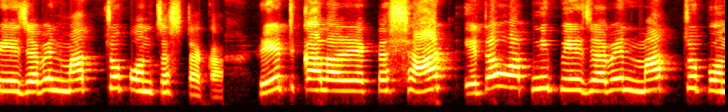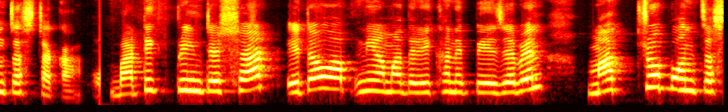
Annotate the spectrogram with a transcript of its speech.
পেয়ে যাবেন মাত্র পঞ্চাশ টাকা। রেড কালারের একটা শার্ট এটাও আপনি পেয়ে যাবেন মাত্র পঞ্চাশ টাকা। বাটিক প্রিন্টের শার্ট এটাও আপনি আমাদের এখানে পেয়ে যাবেন মাত্র পঞ্চাশ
